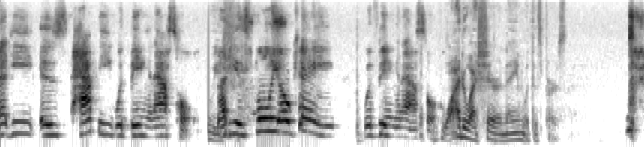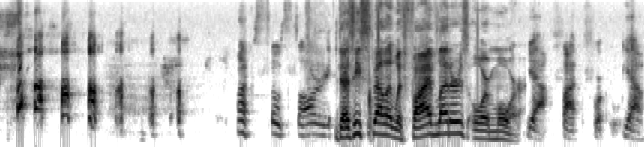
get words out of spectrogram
that he is happy with being an asshole. That he is fully okay with being an asshole. Why do I share a name with this person? I'm so sorry. Does he spell it with five letters or more? Yeah, five. Four, yeah,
